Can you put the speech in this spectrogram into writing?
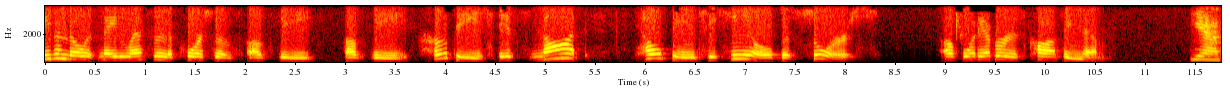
even though it may lessen the course of, of the of the herpes, it's not helping to heal the source of whatever is causing them. Yes.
